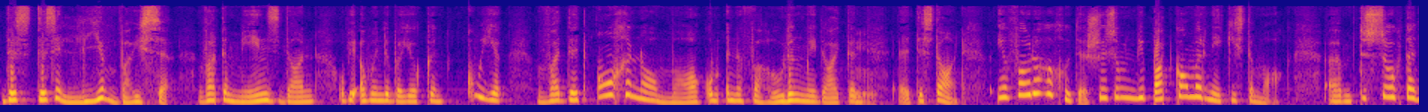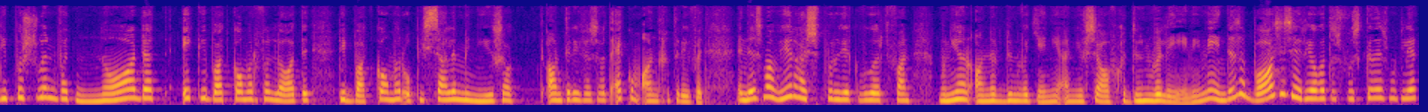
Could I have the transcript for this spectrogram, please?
dis dis 'n leefwyse wat 'n mens dan op die ouende by jou kind kweek wat dit aangenaam maak om in 'n verhouding met daai kind uh, te staan. Eenvoudige goeder soos om die badkamer netjies te maak. Ehm um, te sorg dat die persoon wat nadat ek die badkamer verlaat het, die badkamer op dieselfde manier sal aantref as wat ek hom aangetref het. En dis maar weer daai spreekwoord van moenie aan ander doen wat jy nie aan jouself gedoen wil hê nie, nê? En dis 'n basiese reël wat ons vir ons kinders moet leer,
